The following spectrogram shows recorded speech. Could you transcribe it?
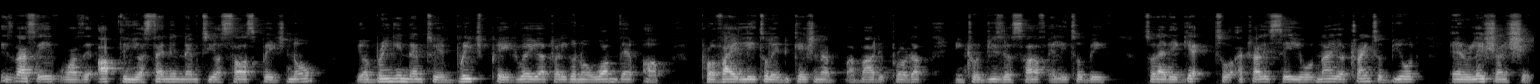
it's not say once they opt in you're sending them to your sales page. No you're bringing them to a bridge page where you're actually going to warm them up, provide little education about the product, introduce yourself a little bit so that they get to actually say you. Now you're trying to build a relationship,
